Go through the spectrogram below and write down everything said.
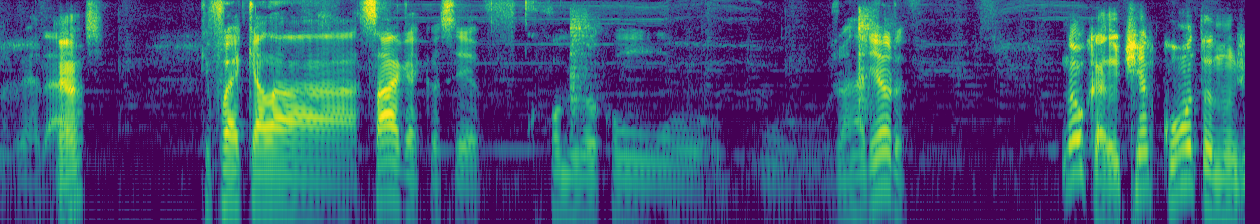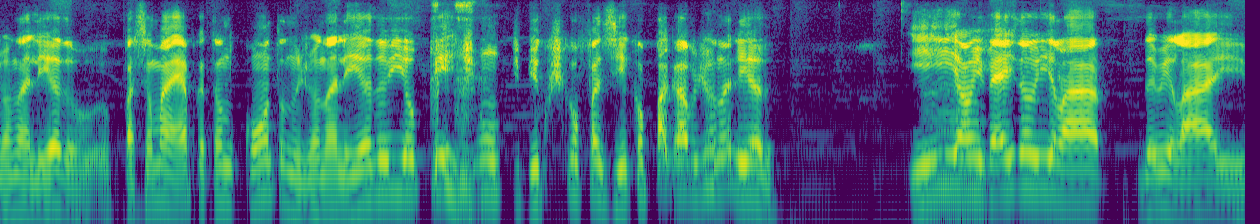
É verdade. Que foi aquela saga que você combinou com o, o jornaleiro? Não, cara, eu tinha conta no jornaleiro, eu passei uma época tendo conta no jornaleiro e eu perdi um dos bicos que eu fazia que eu pagava o jornaleiro. E Ah. ao invés de eu ir lá, de eu ir lá e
